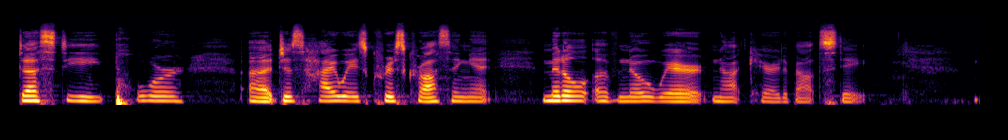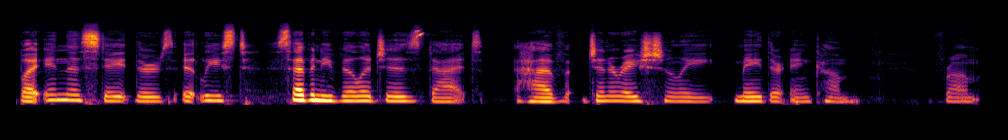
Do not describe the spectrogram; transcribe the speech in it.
dusty, poor uh, just highways crisscrossing it, middle of nowhere, not cared about state. But in this state, there's at least 70 villages that have generationally made their income from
